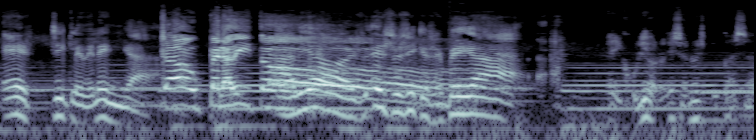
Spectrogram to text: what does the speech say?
Es chicle de lenga. ¡Chao, peladito! Adiós, eso sí que se pega. Ey, Julián, esa no es tu casa.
